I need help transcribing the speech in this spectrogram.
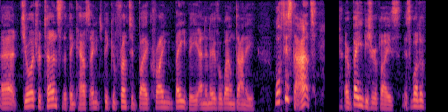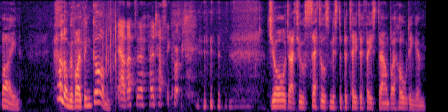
Uh, George returns to the pink house only to be confronted by a crying baby and an overwhelmed Annie. What is that? A baby, she replies. It's one of mine. How long have I been gone? Yeah, that's a fantastic quote. George actually settles Mr. Potato Face down by holding him.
